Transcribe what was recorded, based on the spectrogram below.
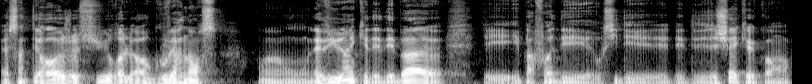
Elles s'interrogent sur leur gouvernance. On a vu hein, qu'il y a des débats euh, et, parfois aussi des, échecs quant,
